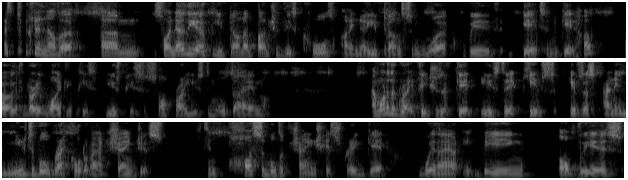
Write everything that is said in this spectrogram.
Let's look at another. Um, so I know that you've done a bunch of these calls. I know you've done some work with Git and GitHub, both very widely piece, used pieces of software. I use them all day. And one of the great features of Git is that it gives, gives us an immutable record of our changes. It's impossible to change history in Git without it being obvious,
